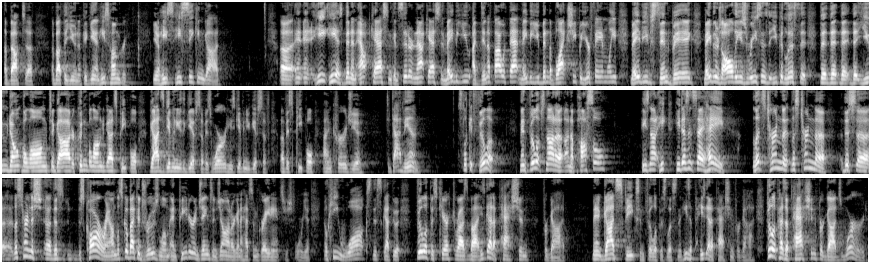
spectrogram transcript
about, uh, about the eunuch. Again, he's hungry. You know, he's, he's seeking God. Uh, and, and he, he has been an outcast and considered an outcast, and maybe you identify with that. Maybe you've been the black sheep of your family. Maybe you've sinned big. Maybe there's all these reasons that you could list that, that, that, that, that you don't belong to God or couldn't belong to God's people. God's given you the gifts of His Word, He's given you gifts of, of His people. I encourage you to dive in. Let's look at Philip. Man, Philip's not a, an apostle. He's not, he, he doesn't say, hey, let's turn the, let's turn the, this, uh, let's turn this, uh, this, this car around. Let's go back to Jerusalem, and Peter and James and John are going to have some great answers for you. No, he walks this guy through it. Philip is characterized by, he's got a passion for God. Man, God speaks and Philip is listening. He's, a, he's got a passion for God. Philip has a passion for God's word.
